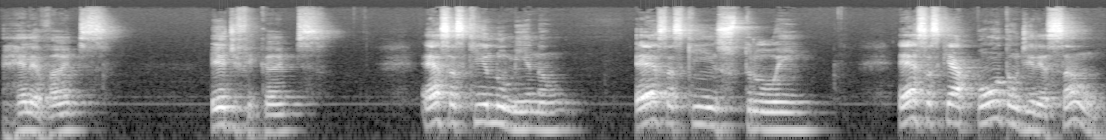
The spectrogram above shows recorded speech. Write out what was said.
relevantes, edificantes, essas que iluminam, essas que instruem, essas que apontam direção,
